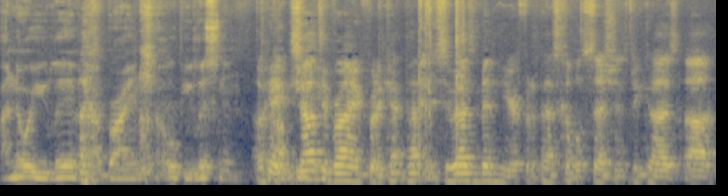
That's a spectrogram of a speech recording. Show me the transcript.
I know where you live now, Brian. I hope you listening. Okay, I'll be shout out to there. Brian for the ca- pa- who hasn't been here for the past couple of sessions because uh,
